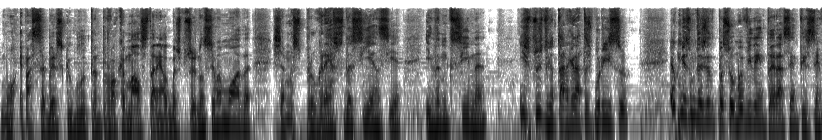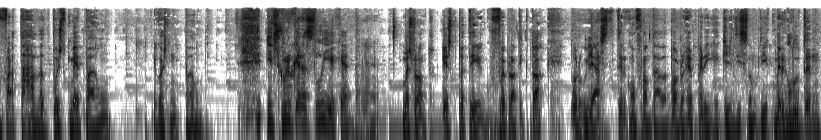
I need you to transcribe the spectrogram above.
Bom, é para saber-se que o glúten provoca mal-estar em algumas pessoas, não se chama moda, chama-se progresso da ciência e da medicina. E as pessoas deviam estar gratas por isso. Eu conheço muita gente que passou uma vida inteira a sentir-se enfartada depois de comer pão. Eu gosto muito de pão. E descobriu que era celíaca. É. Mas pronto, este patego foi para o TikTok, orgulhar-se de ter confrontado a pobre rapariga que lhe disse que não podia comer glúten.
